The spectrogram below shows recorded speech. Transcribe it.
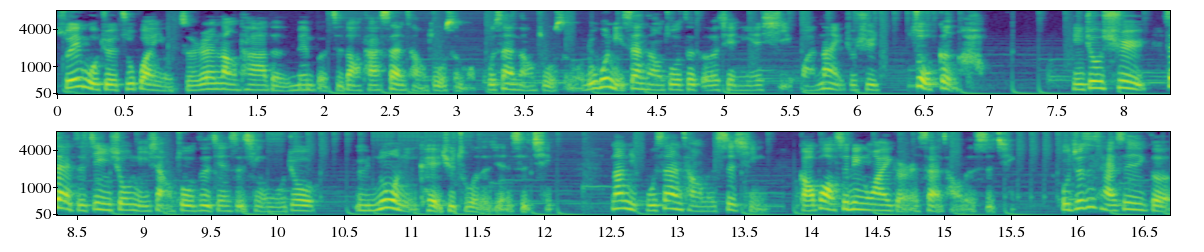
所以我觉得主管有责任让他的 member 知道他擅长做什么，不擅长做什么。如果你擅长做这个，而且你也喜欢，那你就去做更好，你就去在职进修。你想做这件事情，我就允诺你可以去做这件事情。那你不擅长的事情，搞不好是另外一个人擅长的事情。我觉得这才是一个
